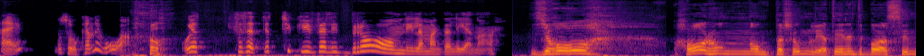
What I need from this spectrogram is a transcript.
Nej, och så kan det gå. Ja, Och jag säga att jag tycker ju väldigt bra om lilla Magdalena. Ja, har hon någon personlighet? Är det inte bara synd?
